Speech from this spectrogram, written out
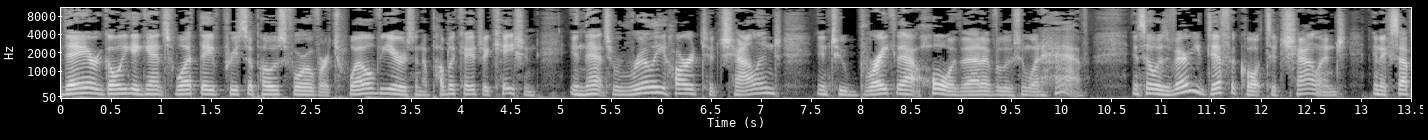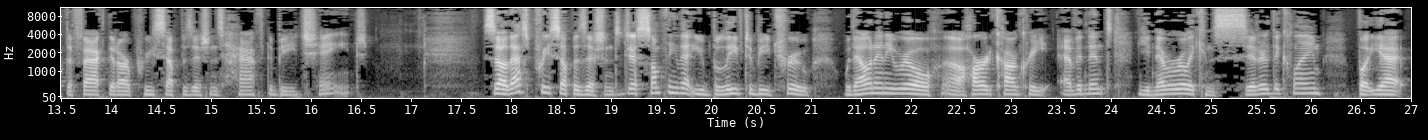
they are going against what they've presupposed for over 12 years in a public education, and that's really hard to challenge and to break that hole that evolution would have. And so it's very difficult to challenge and accept the fact that our presuppositions have to be changed. So that's presuppositions, just something that you believe to be true without any real uh, hard, concrete evidence. You never really considered the claim, but yet,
